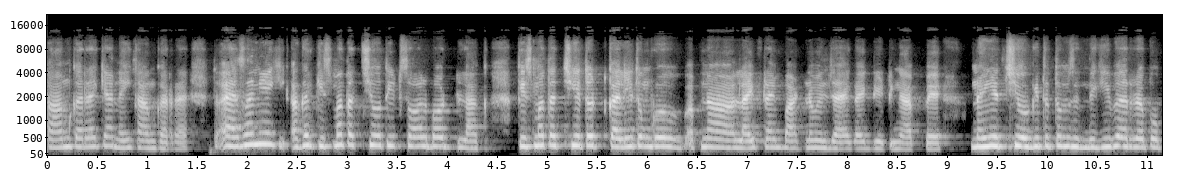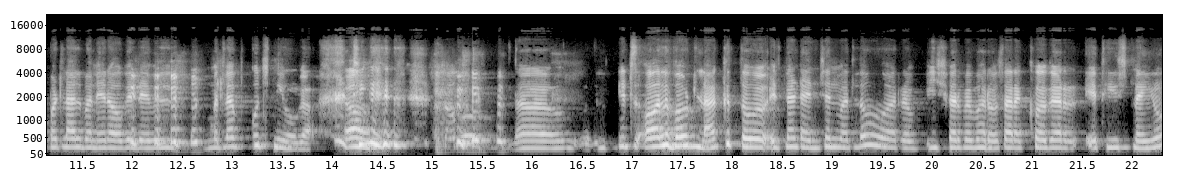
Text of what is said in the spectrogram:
काम कर रहा है क्या नहीं काम कर रहा है। तो ऐसा नहीं है कि अगर किस्मत अच्छी होती इट्स ऑल अबाउट लक किस्मत अच्छी है तो कल ही तुमको अपना लाइफ टाइम पार्टनर मिल जाएगा एक डेटिंग ऐप पे। नहीं अच्छी होगी तो तुम ज़िंदगी भर पोपट लाल बने रहोगे देविल मतलब कुछ नहीं होगा। ठीक है? इट्स ऑल अबाउट लक तो इतना टेंशन मत लो और ईश्वर पे भरोसा रखो अगर एथीस्ट नहीं हो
